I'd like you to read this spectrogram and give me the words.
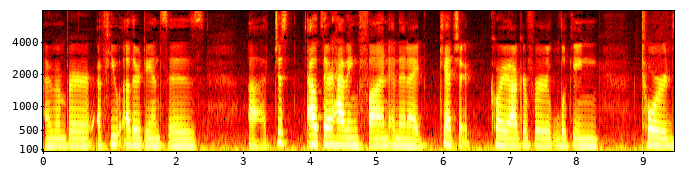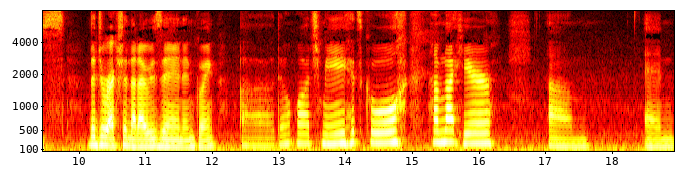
I remember a few other dances uh, just out there having fun and then i'd catch a choreographer looking towards the direction that I was in and going, uh, don't watch me. It's cool. I'm not here. Um, and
